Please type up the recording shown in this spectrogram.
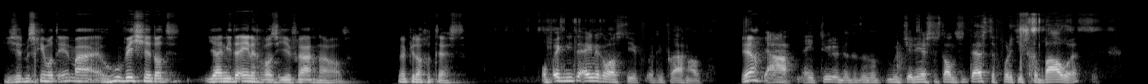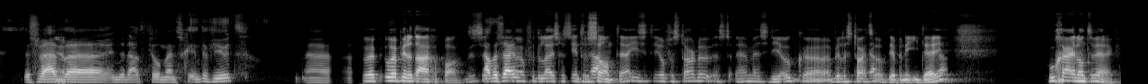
hier zit misschien wat in, maar hoe wist je dat jij niet de enige was die hier vraag naar had? Hoe heb je dat getest? Of ik niet de enige was die die vraag had? Ja? Ja, nee, tuurlijk. Dat, dat, dat, moet je in eerste instantie testen voordat je iets gaat bouwen. Dus we hebben ja. uh, inderdaad veel mensen geïnterviewd. Uh, hoe, heb, hoe, heb, je dat aangepakt? Dus nou, we zijn... voor de luisteraars interessant. Ja. Hè? Je zit heel veel starten, uh, mensen die ook willen starten ja. of die hebben een idee. Hoe ga je dan te werk?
